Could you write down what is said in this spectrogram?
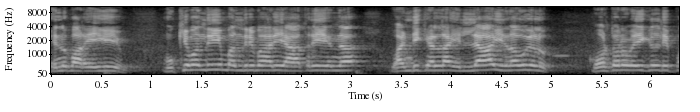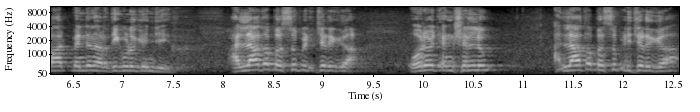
എന്ന് പറയുകയും മുഖ്യമന്ത്രിയും മന്ത്രിമാരും യാത്ര ചെയ്യുന്ന വണ്ടിക്കുള്ള എല്ലാ ഇളവുകളും മോട്ടോർ വെഹിക്കിൾ ഡിപ്പാർട്ട്മെന്റ് നടത്തി കൊടുക്കുകയും ചെയ്തു. അല്ലാത്ത ബസ് പിടിച്ചെടുക്കുക. ഓരോ ജംഗ്ഷനിലും അല്ലാത്ത ബസ് പിടിച്ചെടുക്കുക.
